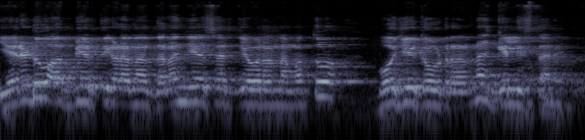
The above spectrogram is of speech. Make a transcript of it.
ಎರಡೂ ಅಭ್ಯರ್ಥಿಗಳನ್ನು ಧನಂಜಯ ಸರ್ಜಿ ಮತ್ತು ಮತ್ತು ಭೋಜೇಗೌಡರನ್ನ ಗೆಲ್ಲಿಸ್ತಾರೆ.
